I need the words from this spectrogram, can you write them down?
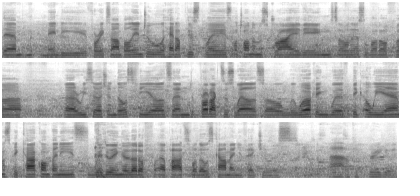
they're mainly, for example, into head-up displays, autonomous driving. So there's a lot of uh, uh, research in those fields and products as well. So we're working with big OEMs, big car companies. We're doing a lot of uh, parts for those car manufacturers. Ah, okay, very good.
